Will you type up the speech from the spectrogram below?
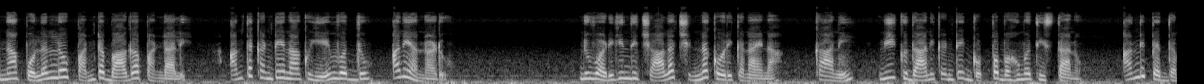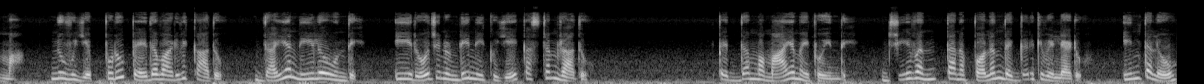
నా పొలంలో పంట బాగా పండాలి. అంతకంటే నాకు ఏం వద్దు? అని అన్నాడు. నువ్వు అడిగింది చాలా చిన్న కోరిక నాయనా. కాని నీకు దానికంటే గొప్ప బహుమతి ఇస్తాను. అంది పెద్దమ్మ. నువ్వు ఎప్పుడూ పేదవాడివి కాదు. దయ నీలో ఉంది. ఈ రోజు నుండి నీకు ఏ కష్టం రాదు. పెద్దమ్మ మాయమైపోయింది. జీవన్ తన పొలం దగ్గరికి వెళ్ళాడు. ఇంతలో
